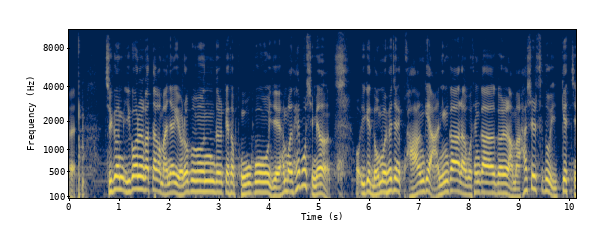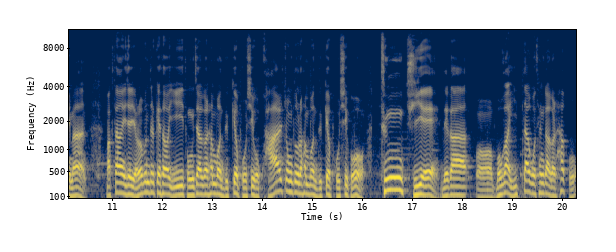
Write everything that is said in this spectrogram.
네. 지금 이거를 갖다가 만약에 여러분들께서 보고 이제 한번 해보시면 어, 이게 너무 회전이 과한 게 아닌가라고 생각을 아마 하실 수도 있겠지만 막상 이제 여러분들께서 이 동작을 한번 느껴보시고 과할 정도로 한번 느껴보시고 등 뒤에 내가 어, 뭐가 있다고 생각을 하고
